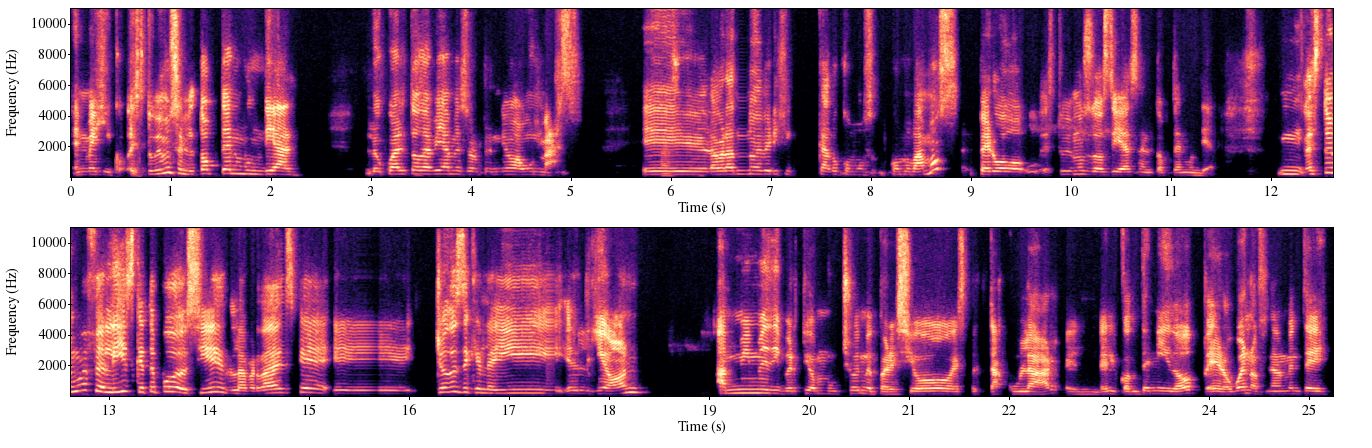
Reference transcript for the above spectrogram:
en México. Estuvimos en el top 10 mundial, lo cual todavía me sorprendió aún más. Eh, la verdad no he verificado cómo, cómo vamos, pero estuvimos dos días en el top 10 mundial. Mm, estoy muy feliz, ¿qué te puedo decir? La verdad es que eh, yo desde que leí el guion, a mí me divirtió mucho y me pareció espectacular el, contenido, pero bueno, finalmente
